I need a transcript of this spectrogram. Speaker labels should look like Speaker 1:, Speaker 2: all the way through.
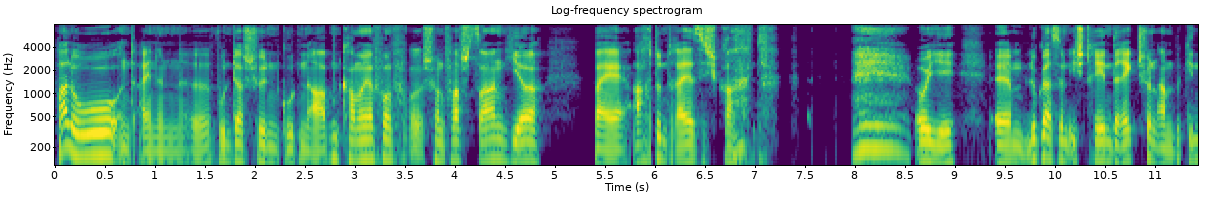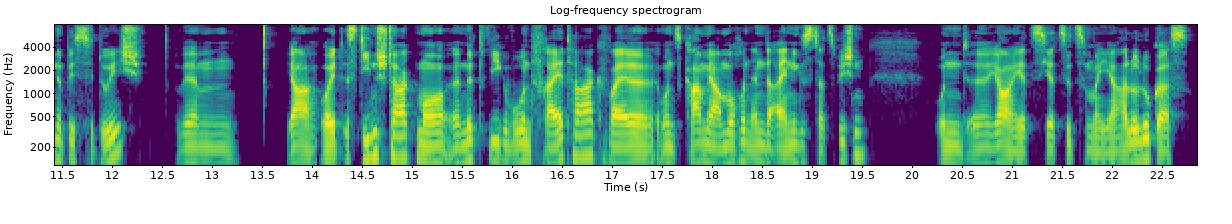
Speaker 1: Hallo und einen äh, wunderschönen guten Abend, kann man ja von, schon fast sagen, hier bei 38 Grad. oh je. Ähm, Lukas und ich drehen direkt schon am Beginn ein bisschen durch. Ähm, ja, heute ist Dienstag, mal äh, nicht wie gewohnt Freitag, weil uns kam ja am Wochenende einiges dazwischen. Und äh, ja, jetzt, jetzt sitzen wir hier. Hallo Lukas.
